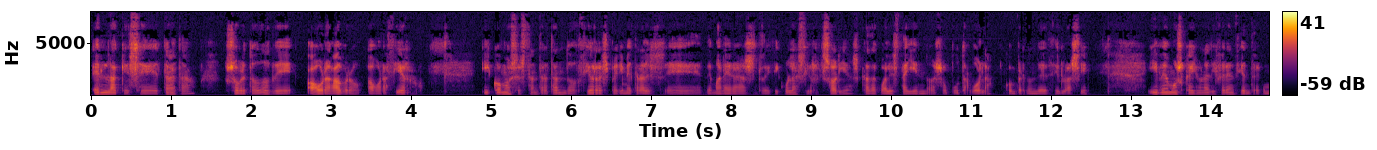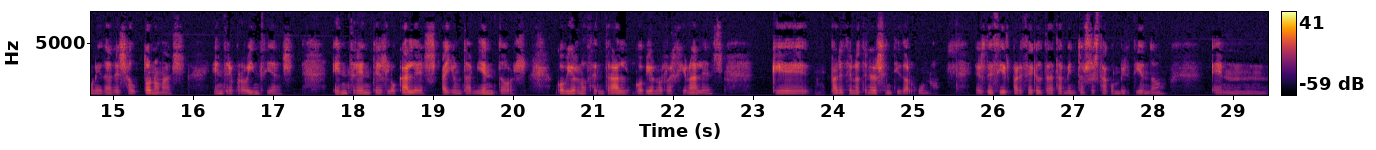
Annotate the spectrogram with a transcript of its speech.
en la que se trata sobre todo de ahora abro, ahora cierro, y cómo se están tratando cierres perimetrales eh, de maneras ridículas y risorias, cada cual está yendo a su puta bola, con perdón de decirlo así, y vemos que hay una diferencia entre comunidades autónomas, entre provincias, entre entes locales, ayuntamientos, gobierno central, gobiernos regionales, que parece no tener sentido alguno. Es decir, parece que el tratamiento se está convirtiendo en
